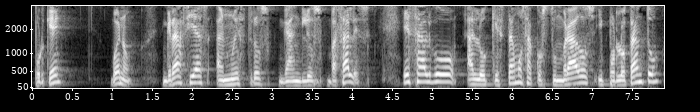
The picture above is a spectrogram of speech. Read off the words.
¿Por qué? Bueno, gracias a nuestros ganglios basales. Es algo a lo que estamos acostumbrados y por lo tanto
